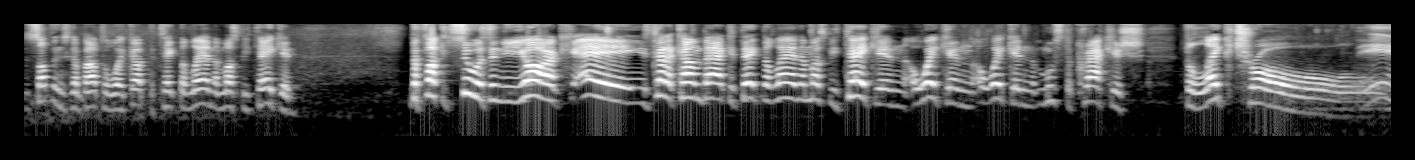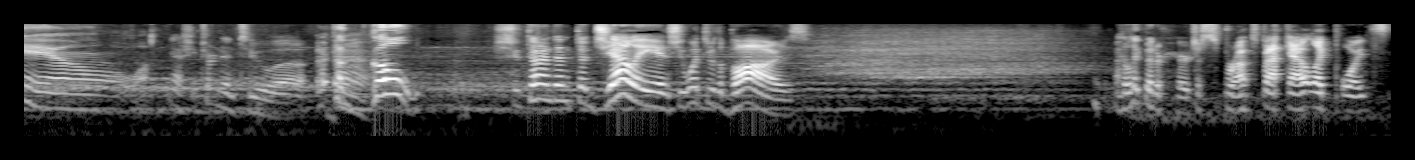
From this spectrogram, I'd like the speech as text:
something's about to wake up to take the land that must be taken. The fucking sewers in New York. Hey, he's gotta come back and take the land that must be taken. Awaken, awaken, Moose the Crackish, the lake troll. Ew. Yeah, she turned into uh, goat. she turned into jelly and she went through the bars. I like that her hair just sprouts back out like points.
